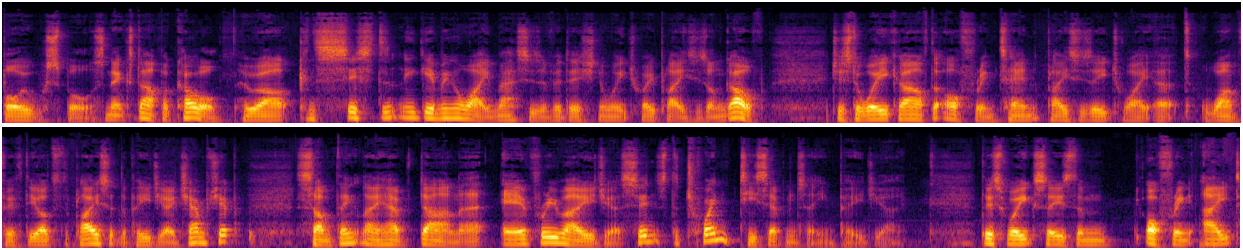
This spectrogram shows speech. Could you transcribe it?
Boyle Sports. Next up are Coral, who are consistently giving away masses of additional each way places on golf. Just a week after offering 10 places each way at 150 odds to place at the PGA Championship, something they have done at every major since the 2017 PGA. This week sees them offering eight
